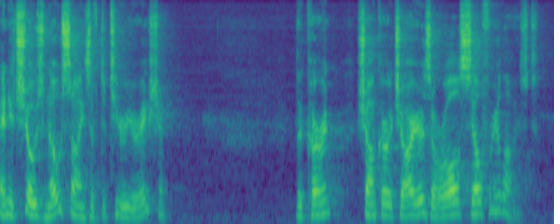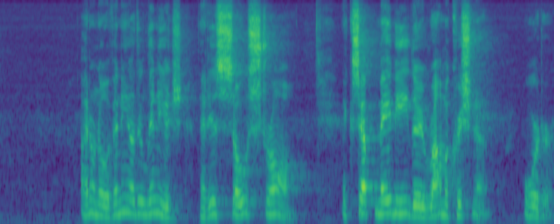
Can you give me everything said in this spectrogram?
And it shows no signs of deterioration. The current Shankaracharyas are all self realized. I don't know of any other lineage that is so strong, except maybe the Ramakrishna order.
